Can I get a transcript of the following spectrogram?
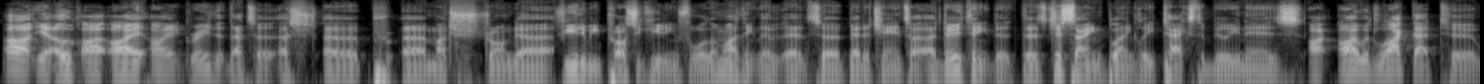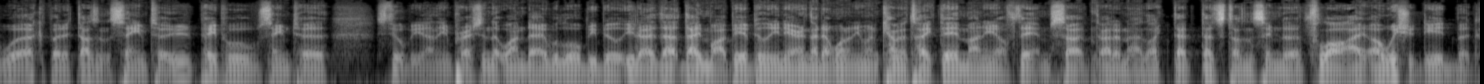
Oh yeah, look, I, I, I agree that that's a, a a much stronger view to be prosecuting for them. I think that that's a better chance. I, I do think that there's just saying blankly tax the billionaires. I, I would like that to work, but it doesn't seem to. People seem to still be under the impression that one day we'll all be, bill- you know, that they might be a billionaire and they don't want anyone come to take their money off them. So I don't know, like that, that doesn't seem to fly. I wish it did, but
